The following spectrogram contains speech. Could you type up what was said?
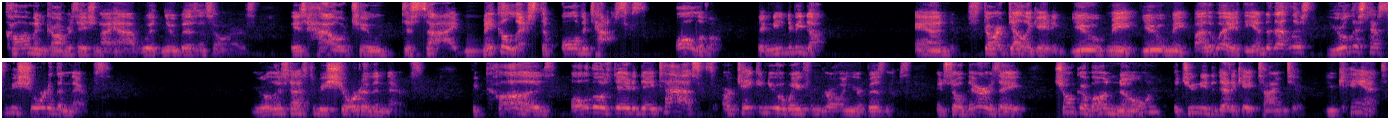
common conversation I have with new business owners is how to decide, make a list of all the tasks, all of them that need to be done, and start delegating. You, me, you, me. By the way, at the end of that list, your list has to be shorter than theirs. Your list has to be shorter than theirs because all those day to day tasks are taking you away from growing your business. And so there is a chunk of unknown that you need to dedicate time to. You can't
